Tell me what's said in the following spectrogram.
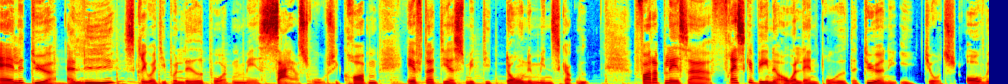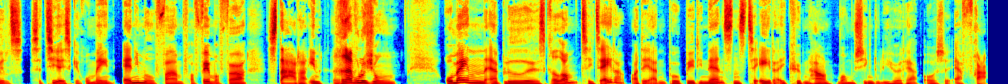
Alle dyr er lige, skriver de på ladeporten med sejrsrus i kroppen, efter de har smidt de dogne mennesker ud. For der blæser friske vinde over landbruget, da dyrene i George Orwells satiriske roman Animal Farm fra 45 starter en revolution. Romanen er blevet øh, skrevet om til teater, og det er den på Betty Nansens Teater i København, hvor musikken, du lige hørte her, også er fra.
